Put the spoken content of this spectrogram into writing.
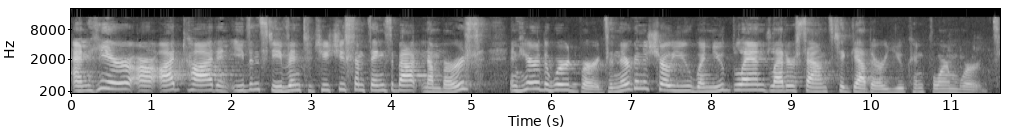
and here are Odd Todd and Even Steven to teach you some things about numbers. And here are the word birds, and they're going to show you when you blend letter sounds together, you can form words.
